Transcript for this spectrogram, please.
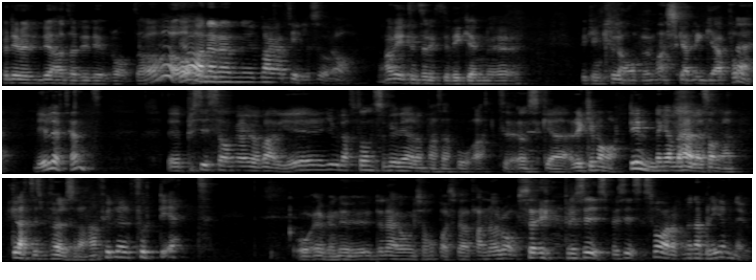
För det, är väl- det är det vi pratar om. Ja, när den varvar till så. Ja, man vet inte riktigt vilken, eh, vilken klaver man ska ligga på. Nej, det är lätt hänt. Eh, Precis som jag gör varje julafton så vill jag även passa på att önska Ricky Martin, den gamla härliga sångaren, grattis på födelsedagen. Han fyller 41. Och även nu den här gången så hoppas vi att han hör av sig. Precis, precis. Svara på mina brev nu.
